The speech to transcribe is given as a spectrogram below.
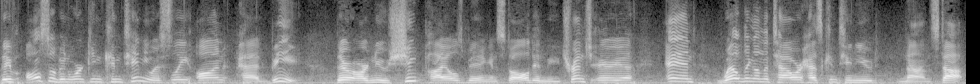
they've also been working continuously on Pad B. There are new sheet piles being installed in the trench area and welding on the tower has continued non-stop.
